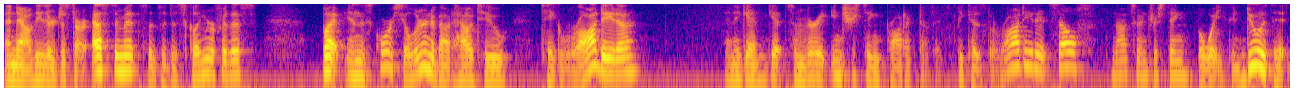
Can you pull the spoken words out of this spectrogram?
And now these are just our estimates, that's a disclaimer for this. But in this course, you'll learn about how to take raw data and again, get some very interesting product of it because the raw data itself is not so interesting, but what you can do with it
